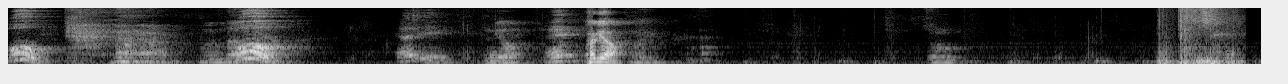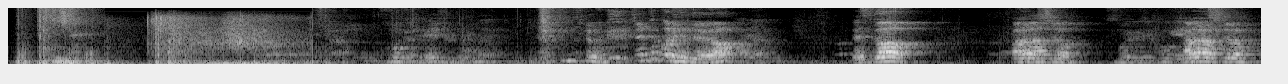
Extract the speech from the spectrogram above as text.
오! 오! 해야지 공격. 네? 타격! 쭉. 줄 모르네. 쩔뚝거리는데요? 아니야. 알아가시죠. 포기. 알아가시죠.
